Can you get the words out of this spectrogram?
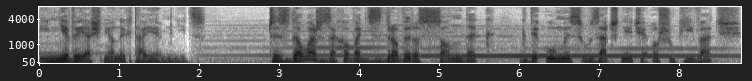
i niewyjaśnionych tajemnic. Czy zdołasz zachować zdrowy rozsądek, gdy umysł zacznie cię oszukiwać?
